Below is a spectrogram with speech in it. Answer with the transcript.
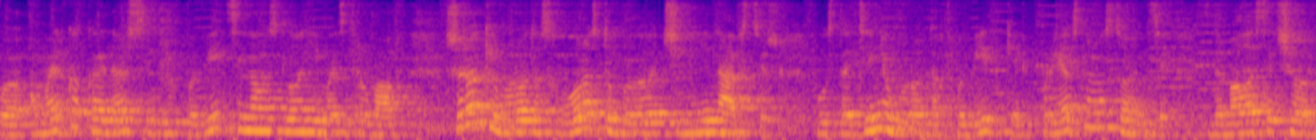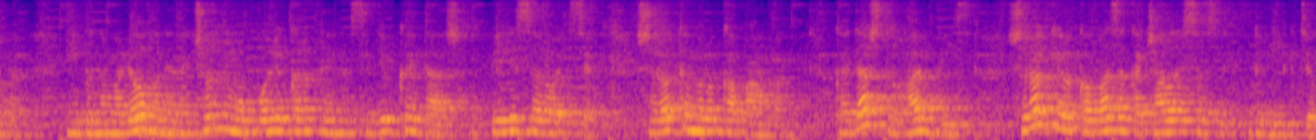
Паликопою Омелько Кайдаш сидів по вітці на ослоні і майстрував. Широкі ворота з хворосту були очинені навстіж. Густа тінь у воротах повітки, при ясному сонці, здавалася чорною. Ніби намальований на чорному полі картини сидів Кайдаш у білій сорочці з широкими рукавами. Кайдаш стругав вісь. Широкі рукава закачалися до ліктів.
